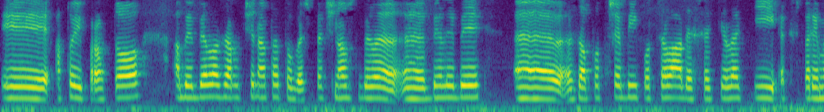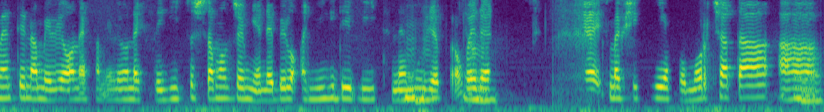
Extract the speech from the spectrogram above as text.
i, a to i proto, aby byla zaručena tato bezpečnost, byly, eh, byly by zapotřebí po celá desetiletí experimenty na milionech a milionech lidí, což samozřejmě nebylo a nikdy být nemůže mm-hmm. proveden jsme všichni jako morčata a ano.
